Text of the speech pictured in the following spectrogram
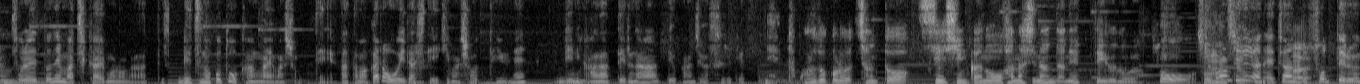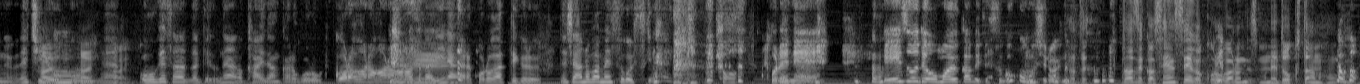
うんそれとね、まあ、近いものがあって別のことを考えましょうって頭から追い出していきましょうっていうね。理にかなっているなっていう感じがするけど。ね、ところどころちゃんと精神科のお話なんだねっていうのが。そう。そうなんですよ。基本的にはねちゃんと沿ってるのよね、治療法にね、はいはい大げさだけどねあの階段からゴロゴロゴロゴロゴロとか言いながら転がってくる、私あの場面すごい好きなんだけど。これね 映像で思い浮かべてすごく面白いの。だってなぜか先生が転がるんですもんねドクターの方が。そう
